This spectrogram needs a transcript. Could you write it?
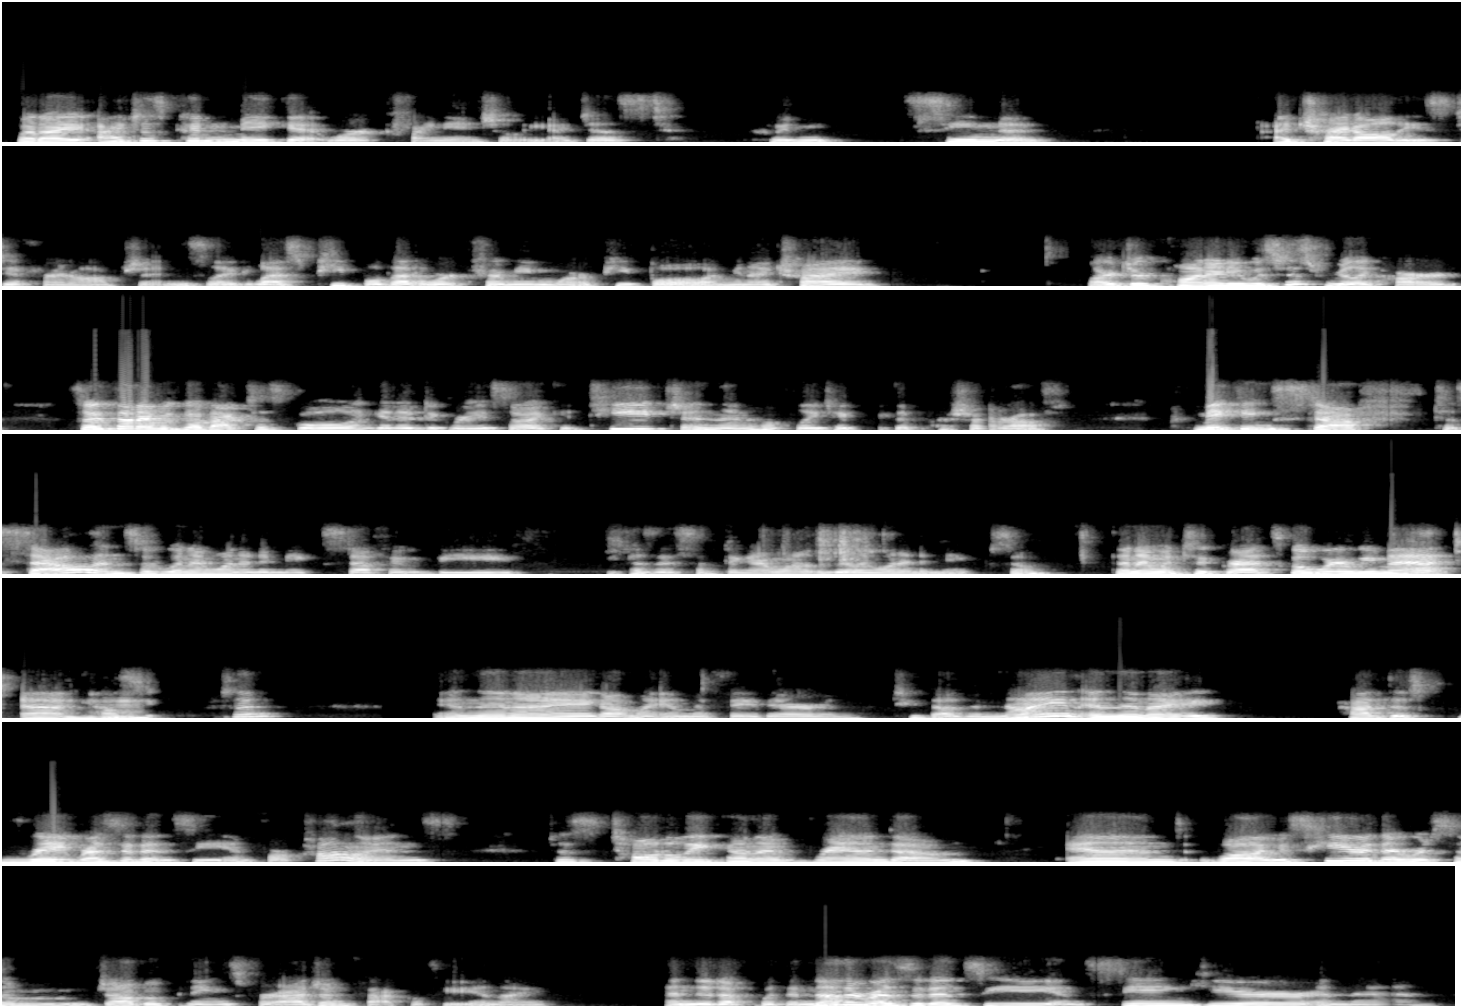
but I I just couldn't make it work financially. I just couldn't seem to. I tried all these different options, like less people that work for me, more people. I mean, I tried larger quantity. Was just really hard. So I thought I would go back to school and get a degree so I could teach and then hopefully take the pressure off making stuff to sell. And so when I wanted to make stuff, it would be because it's something I wanted, really wanted to make. So then I went to grad school where we met at Mhm. Cal State Fullerton. And then I got my MFA there in 2009. And then I had this great residency in Fort Collins just totally kind of random. And while I was here, there were some job openings for adjunct faculty, and I ended up with another residency and staying here. And then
